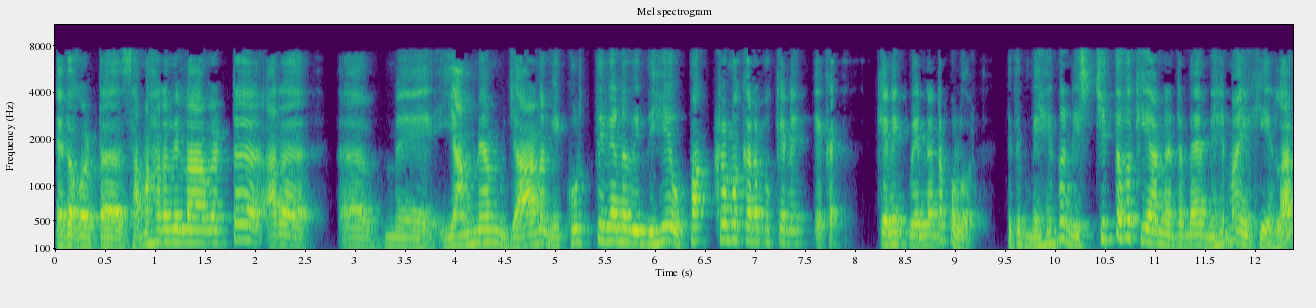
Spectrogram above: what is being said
එතකොට සමහර වෙලාවට අර මේ යම් යම් ඥාන විකෘති වෙන විදිහේ උපක්‍රම කරපු කෙනෙක් කෙනෙක් වෙන්නට පුළුවන්. ඉතින් මෙහෙම නිශ්චිතව කියන්නට බෑ මෙහෙමයි කියලා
